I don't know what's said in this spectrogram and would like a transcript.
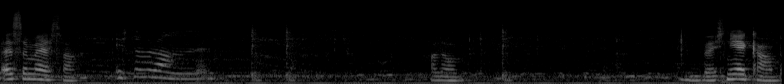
SMS-a. Jestem ranny. Ale. Weź nie kamp.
